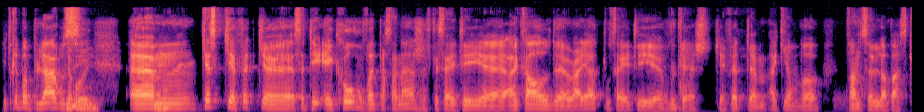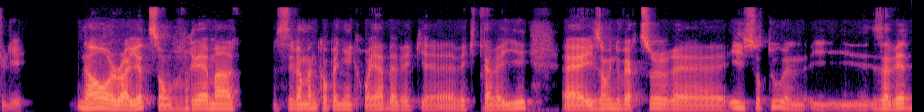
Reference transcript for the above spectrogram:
il est très populaire aussi. Euh, mm-hmm. Qu'est-ce qui a fait que c'était Echo, votre personnage? Est-ce que ça a été euh, un call de Riot ou ça a été vous qui, qui a fait à qui on va prendre celui-là en particulier? Non, Riot sont vraiment c'est vraiment une compagnie incroyable avec, euh, avec qui travailler. Euh, ils ont une ouverture euh, et surtout, ils avaient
